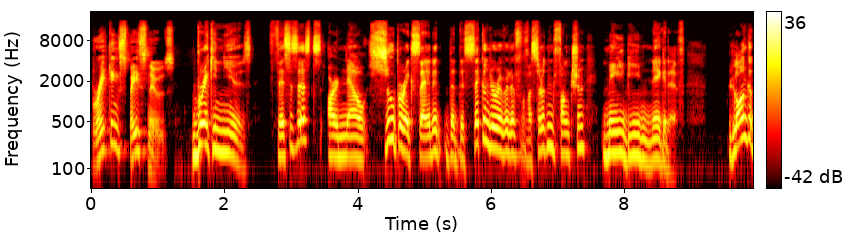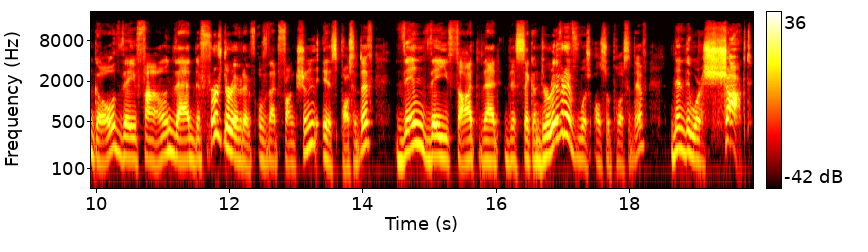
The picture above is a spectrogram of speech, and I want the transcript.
Breaking space news. Breaking news. Physicists are now super excited that the second derivative of a certain function may be negative. Long ago, they found that the first derivative of that function is positive. Then they thought that the second derivative was also positive. Then they were shocked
